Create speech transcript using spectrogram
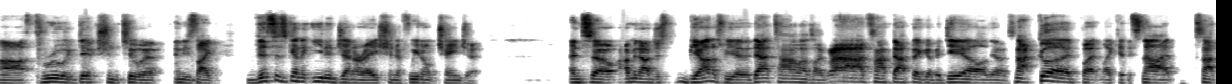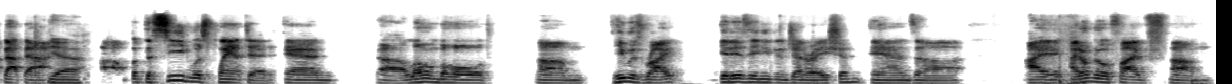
uh, through addiction to it. And he's like, this is going to eat a generation if we don't change it. And so, I mean, I'll just be honest with you. At that time, I was like, "Ah, it's not that big of a deal. You know, it's not good, but like, it's not, it's not that bad." Yeah. Uh, but the seed was planted, and uh, lo and behold, um, he was right. It is eating a generation, and uh, I I don't know if I've um,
